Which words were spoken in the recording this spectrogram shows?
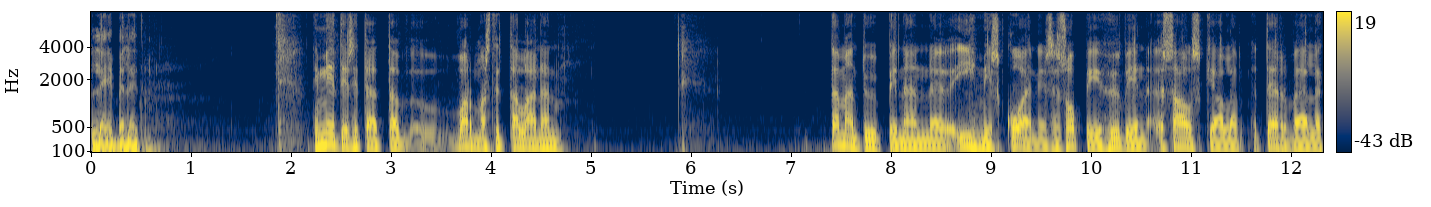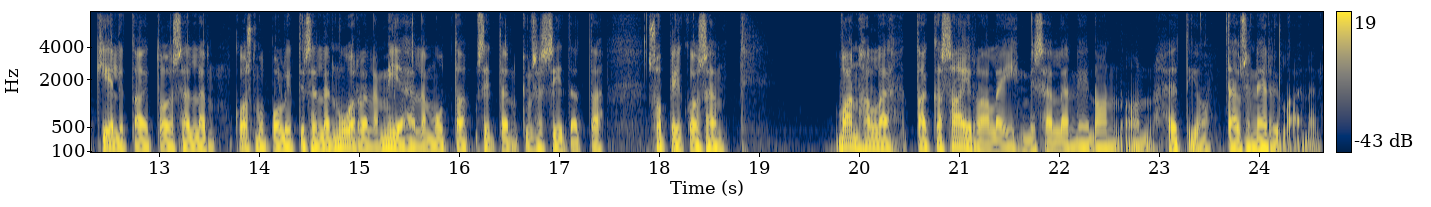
labeleita. Niin mietin sitä, että varmasti tällainen tämän tyyppinen ihmiskoe, niin se sopii hyvin salskialle, terveelle, kielitaitoiselle, kosmopoliittiselle nuorelle miehelle, mutta sitten kyse siitä, että sopiiko se vanhalle tai sairaalle ihmiselle, niin on, on heti jo täysin erilainen.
